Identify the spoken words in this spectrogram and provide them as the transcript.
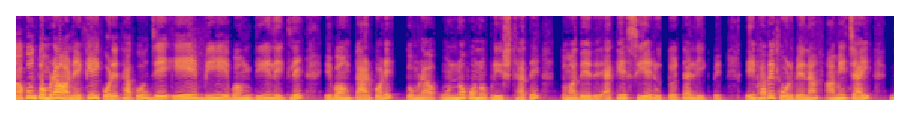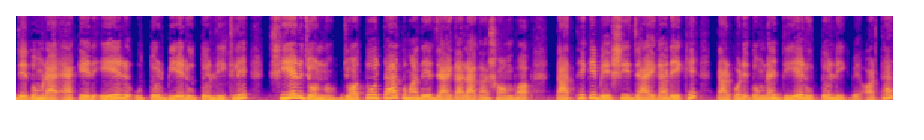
তখন তোমরা অনেকেই করে থাকো যে এ, বি এবং ডি লিখলে এবং তারপরে তোমরা অন্য কোনো পৃষ্ঠাতে তোমাদের একে সি এর উত্তরটা লিখবে। এইভাবে করবে না। আমি চাই যে তোমরা একের এর উত্তর, বি এর উত্তর লিখলে সি এর জন্য যতটা তোমাদের জায়গা লাগা সম্ভব, তার থেকে বেশি জায়গা রেখে তারপরে তোমরা ডি এর উত্তর লিখবে। অর্থাৎ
